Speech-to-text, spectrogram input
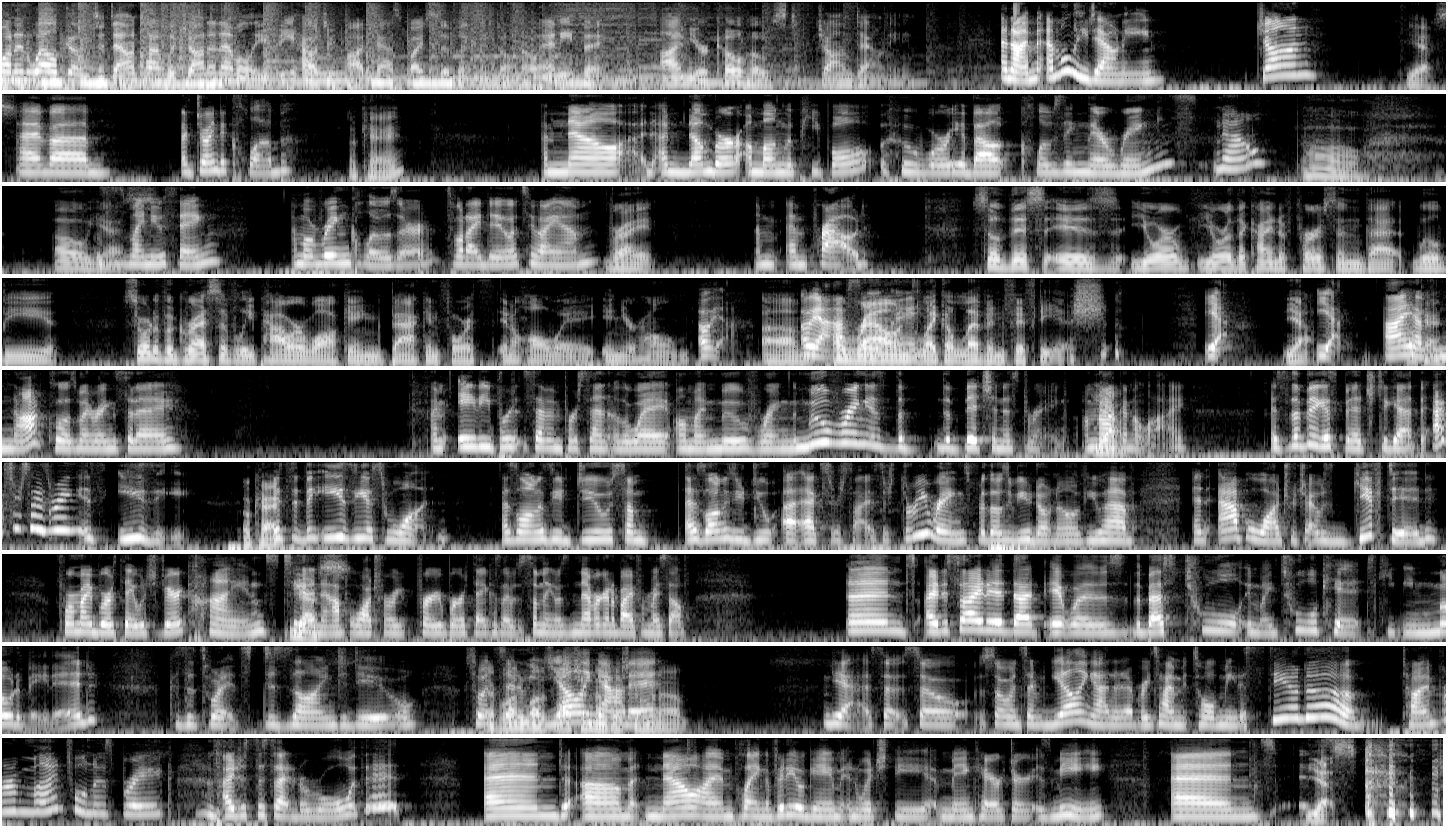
everyone, and welcome to Downtime with John and Emily, the how to podcast by siblings who don't know anything. I'm your co host, John Downey. And I'm Emily Downey. John, Yes. I've um I've joined a club. Okay. I'm now I'm number among the people who worry about closing their rings now. Oh. Oh, This yes. is my new thing. I'm a ring closer. It's what I do. It's who I am. Right. I'm I'm proud. So this is you're you're the kind of person that will be sort of aggressively power walking back and forth in a hallway in your home. Oh yeah. Um, Oh, yeah, around like eleven fifty ish. Yeah. Yeah. Yeah. I Okay. have not closed my rings today. I'm 87% of the way on my move ring. The move ring is the the bitchinest ring. I'm not Yeah. going to lie. It's the biggest bitch to get. The exercise ring is easy. Okay. It's the easiest one. As long as you do some as long as you do a exercise. There's three rings for those of you who don't know. If you have an Apple Watch, which I was gifted for my birthday, which is very kind to get an Apple Watch for for your birthday because I was something I was never gonna buy for myself. And I decided that it was the best tool in my toolkit to keep me motivated because it's what it's designed to do. So instead Everyone of loves yelling at it, yeah, so so so instead of yelling at it every time it told me to stand up, time for a mindfulness break, I just decided to roll with it. And um, now I'm playing a video game in which the main character is me, and it's, Yes.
